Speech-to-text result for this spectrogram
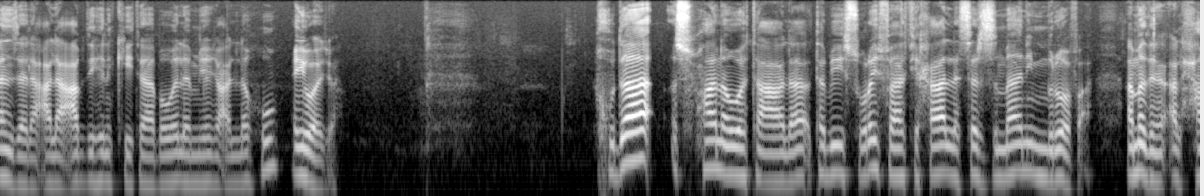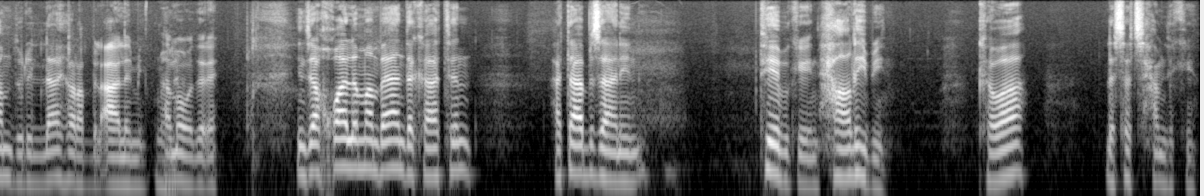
أنزل على عبده الكتاب ولم يجعل له عوجا. خدا سبحانه وتعالى تبي سوري فاتحة لسر زماني مروفة. أما ذن الحمد لله رب العالمين. بله. أما ودري. إن خوا لما بيان دكاتن هتا بزانين تێبگەین حاڵی بین کەوا لەسەر چ حەمدەکەین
